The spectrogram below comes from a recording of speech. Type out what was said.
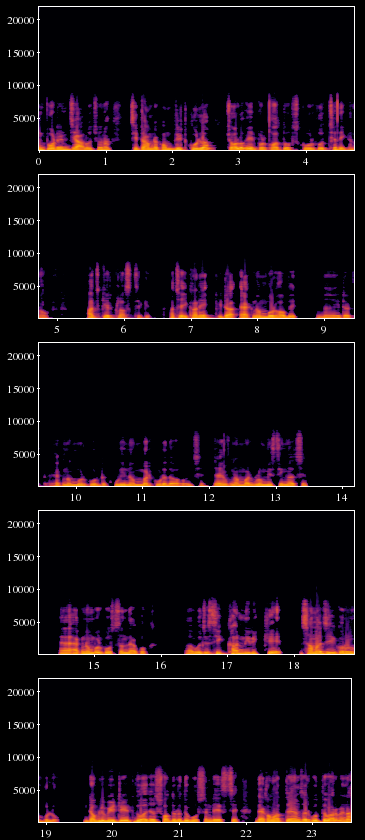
ইম্পর্টেন্ট যে আলোচনা, সেটা আমরা কমপ্লিট করলাম। চলো এরপর কত স্কোর হচ্ছে দেখে নাও আজকের ক্লাস থেকে। আচ্ছা এখানে এটা এক নম্বর হবে। এটা এক নম্বর করবে কুড়ি নাম্বার করে দেওয়া হয়েছে। যাই হোক নাম্বারগুলো মিসিং আছে। এক নম্বর কোশ্চেন দেখো। বলছে, শিক্ষার নিরীক্ষে সামাজিকীকরণ হলো। ডাব্লিউবি টেট দু হাজার সতেরোতে কোশ্চেনটা এসছে। দেখা মাত্র অ্যান্সার করতে পারবে না।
